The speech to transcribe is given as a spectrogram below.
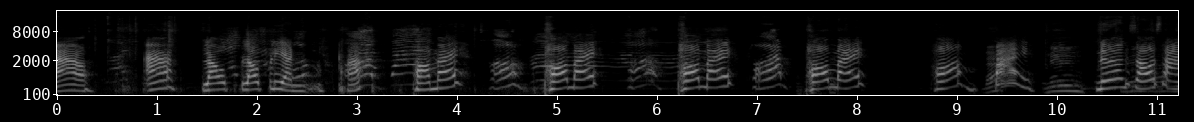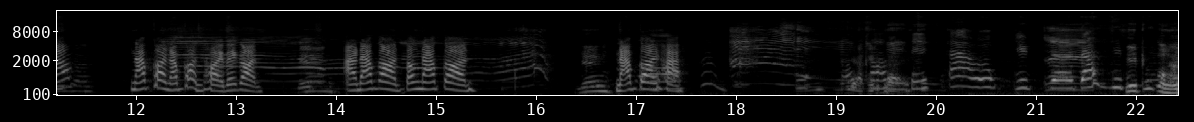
อ้าวอะ เราเราเปลี่ยนฮะพร้อมไหมพร้อมไหมพร้อมไหมพร้อมไหมพร้อมไปหนึ่งหนึ่งสองสามนับก่อนนับก่อนถอยไปก่อนหนึ่งอ่านับก่อนต้องนับก่อนหนึ่งนับก่อนค่ะสิบโอ้โห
